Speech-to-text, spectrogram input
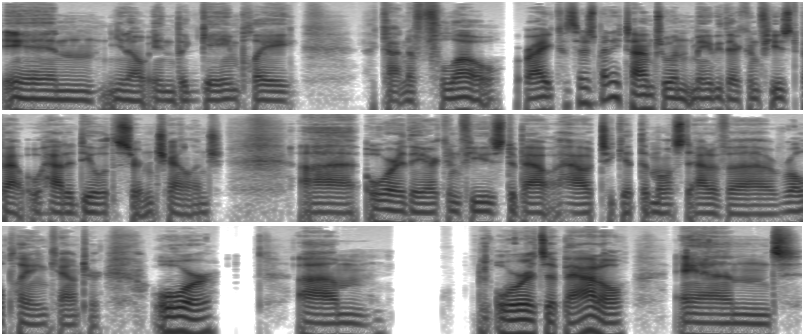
in you know in the gameplay kind of flow, right? Because there's many times when maybe they're confused about how to deal with a certain challenge, uh, or they are confused about how to get the most out of a role play encounter, or, um, or it's a battle and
